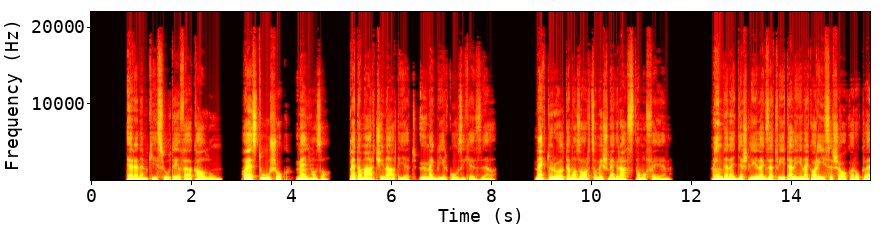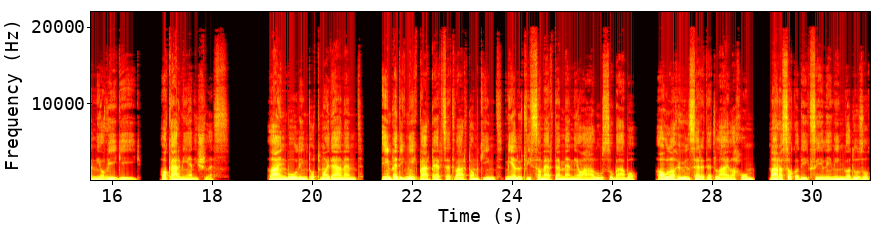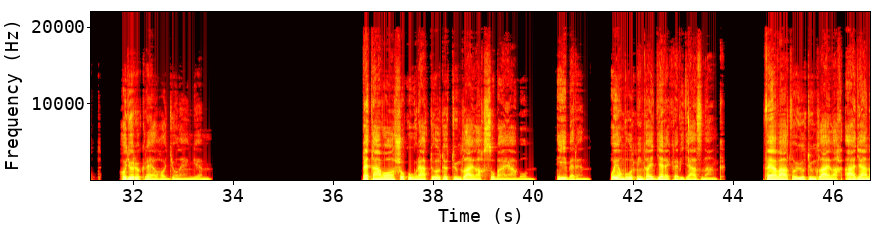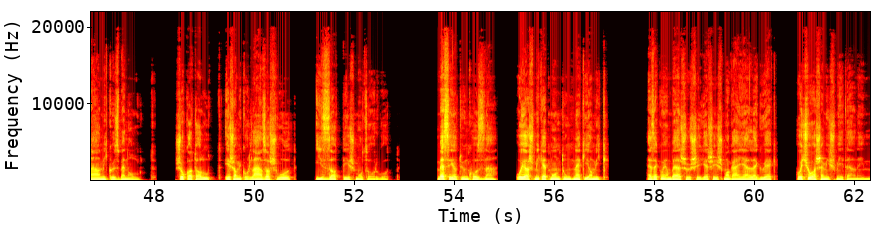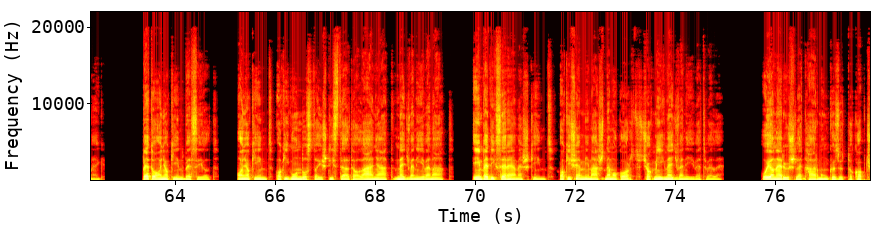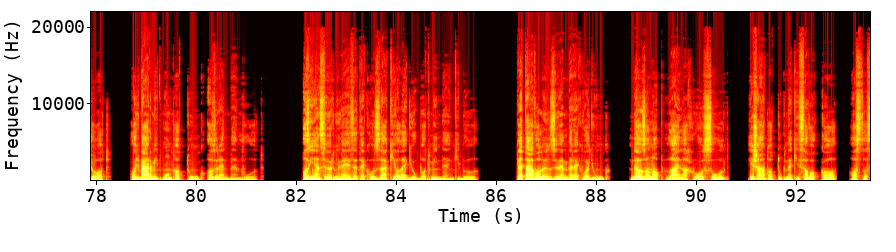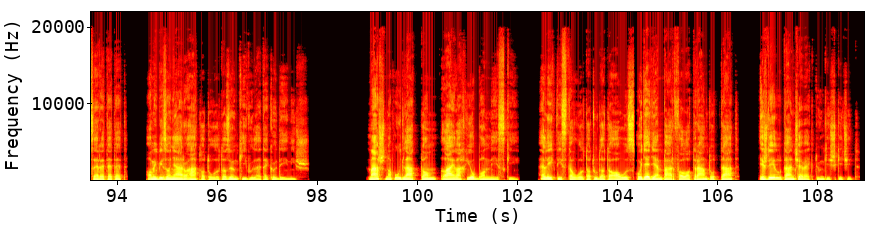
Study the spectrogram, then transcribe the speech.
Erre nem készültél fel, Kallum. Ha ez túl sok, menj haza. Peta már csinált ilyet, ő megbirkózik ezzel. Megtöröltem az arcom, és megráztam a fejem. Minden egyes lélegzetvételének a részese akarok lenni a végéig, akármilyen is lesz. Line bólintott, majd elment, én pedig még pár percet vártam kint, mielőtt visszamertem menni a hálószobába, ahol a hőn szeretett Lailahom már a szakadék szélén ingadozott, hogy örökre elhagyjon engem. Petával sok órát töltöttünk Lailah szobájában. Éberen. Olyan volt, mintha egy gyerekre vigyáznánk. Felváltva ültünk Lailah ágyánál, miközben aludt. Sokat aludt, és amikor lázas volt, izzadt és mocorgott. Beszéltünk hozzá, olyasmiket mondtunk neki, amik... Ezek olyan belsőséges és magánjellegűek, hogy sohasem ismételném meg. Peta anyaként beszélt, anyaként, aki gondozta és tisztelte a lányát negyven éven át, én pedig szerelmesként, aki semmi más nem akart, csak még negyven évet vele. Olyan erős lett hármunk között a kapcsolat, hogy bármit mondhattunk, az rendben volt. Az ilyen szörnyű helyzetek hozzák ki a legjobbat mindenkiből. Petával önző emberek vagyunk, de az a nap Lailachról szólt, és átadtuk neki szavakkal azt a szeretetet, ami bizonyára áthatolt az önkívülete ködén is. Másnap úgy láttam, Lailach jobban néz ki. Elég tiszta volt a tudata ahhoz, hogy egyen pár falat rántott át, és délután csevegtünk is kicsit.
